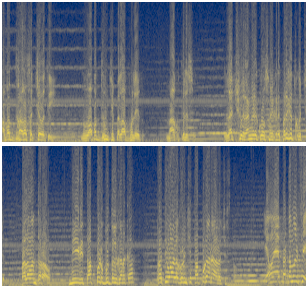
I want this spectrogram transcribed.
అబద్ధాల సత్యవతి నువ్వు అబద్ధం చెప్పే లాభం లేదు. నాకు తెలుసు. లక్ష్మి రంగడి కోసం ఇక్కడ పరిగెత్తుకొచ్చింది. బలవంతరావు నీవి తప్పుడు బుద్ధులు గనక ప్రతి వాళ్ళ గురించి తప్పుగానే ఆలోచిస్తావు. ఏమయ్యా పెద్ద మనిషి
